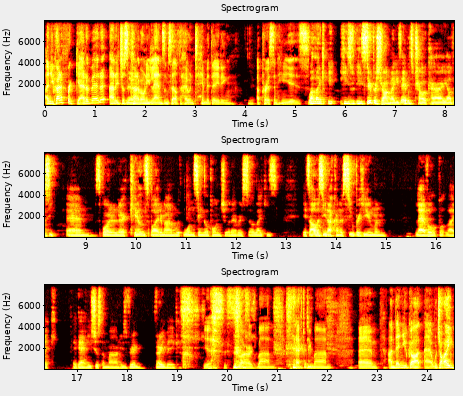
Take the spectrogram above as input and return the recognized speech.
And you kind of forget about it, and it just Yeah. kind of only lends himself to how intimidating a person he is. Well, like he, he's he's super strong. Like he's able to throw a car. He obviously, um, spoiler alert, kills Spider Man with one single punch or whatever. So like he's, it's obviously that kind of superhuman level. But like again, he's just a man who's very very big. yes, large man, hefty man. Um, and then you got, uh, which I,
